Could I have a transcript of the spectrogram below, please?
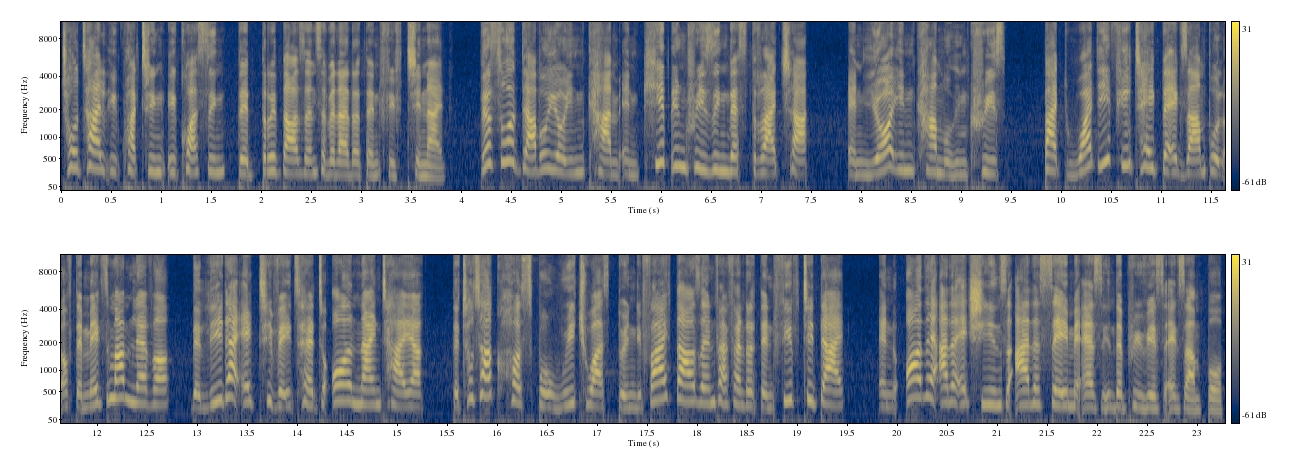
total equating, equating the 3,759. This will double your income and keep increasing the structure, and your income will increase. But what if you take the example of the maximum level, the leader activated all nine tier, the total cost for which was 25,550 DAI, and all the other actions are the same as in the previous example.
